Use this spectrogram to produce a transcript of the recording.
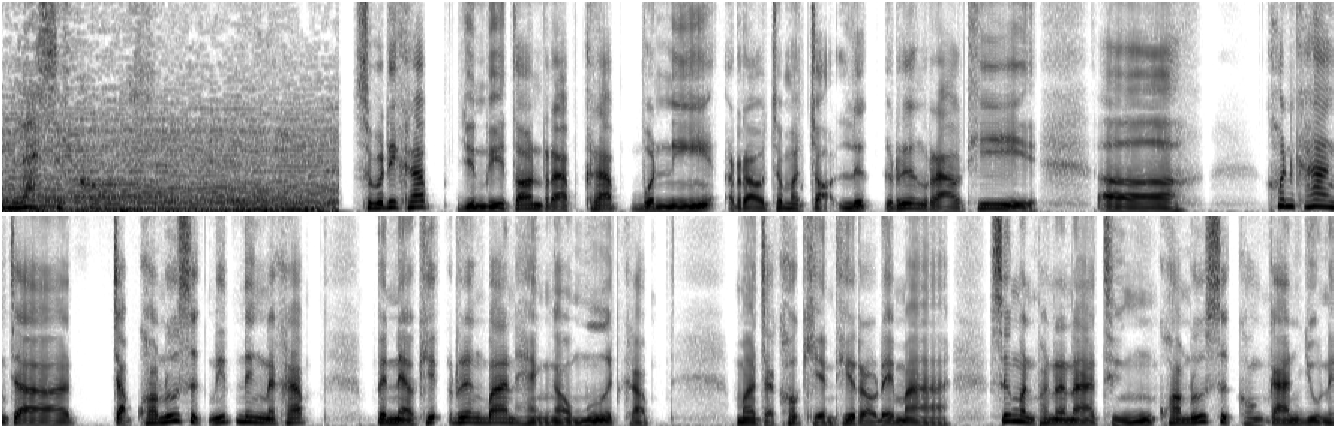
Unless, of course. สวัสดีครับ ยินดีต้อนรับครับ วันนี้เราจะมาเจาะลึกเรื่องราวที่เอ่อค่อนข้างจะจับความรู้สึกนิดนึงนะครับ เป็นแนวคิดเรื่องบ้านแห่งเงามืดครับ มาจากข้อเขียนที่เราได้มา ซึ่งมันพรรณนาถึงความรู้สึกของการอยู่ใน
